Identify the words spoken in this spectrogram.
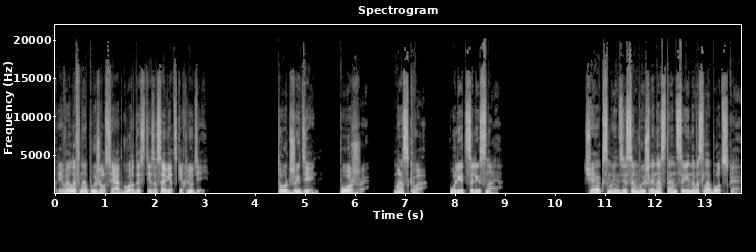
Привалов напыжился от гордости за советских людей. Тот же день. Позже. Москва. Улица Лесная. Чак с Мэнзисом вышли на станции Новослободская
